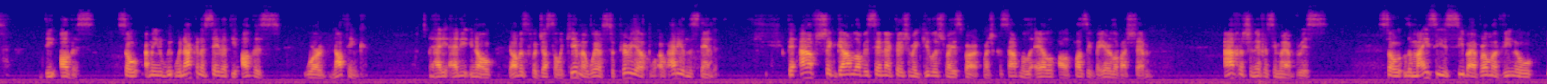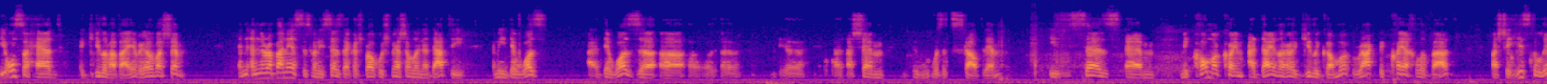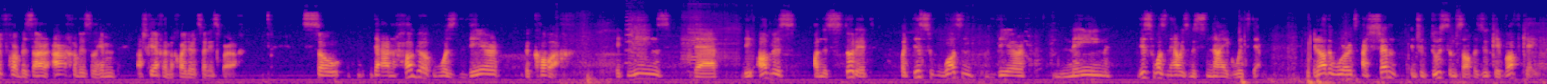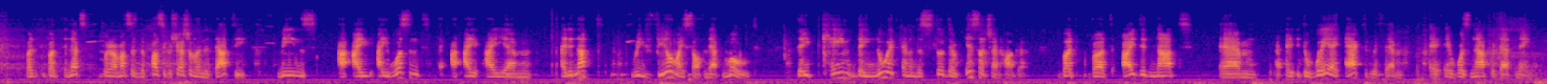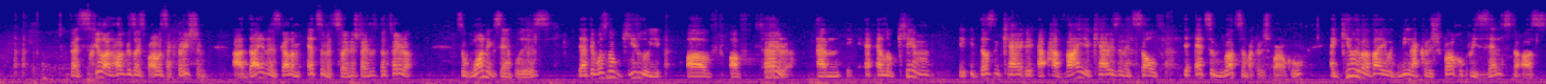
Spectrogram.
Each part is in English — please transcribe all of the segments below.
the others. So, I mean, we, are not going to say that the others were nothing. How do you, how do you, you know, the others were just a Lakim and we're superior. How do you understand it? ואף שגם לא בסן הקדוש מגילו שמי יסברך, מה שכספנו לאל על פוזק בעיר לו השם, so Lemaisi you see by Avram Avinu, he also had a Gil of Havaya, Ve'el Hashem. And and the Ramban says when he says that Kashbaruch Shmi Hashem Nadati, I mean there was uh, there was uh, uh, uh, Hashem was a scout to them. He says Yisraelim so the Anhaga was there the koach. It means that the others understood it, but this wasn't their main. This wasn't how he's misnaig with them. In other words, Hashem introduced himself as Vavke, but but and that's when Ramat says the pasuk Sheshel and the Dati means I, I I wasn't I I um I did not reveal myself in that mode. They came, they knew it and understood there is such an haga, but but I did not. Um, the way I acted with them, it, it was not with that name. So one example is that there was no gilui of of Torah. Um, Elokim it, it doesn't carry, Havaya carries in itself the Etzem Rotzim HaKadosh Baruch Hu. A Gil of Havaya would mean HaKadosh Baruch Hu presents to us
